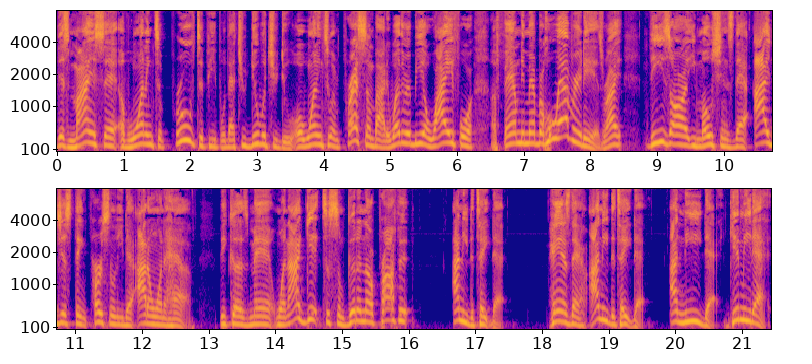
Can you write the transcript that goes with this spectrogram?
this mindset of wanting to prove to people that you do what you do or wanting to impress somebody, whether it be a wife or a family member, whoever it is, right? These are emotions that I just think personally that I don't want to have because man, when I get to some good enough profit, I need to take that. Hands down. I need to take that. I need that. Give me that.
